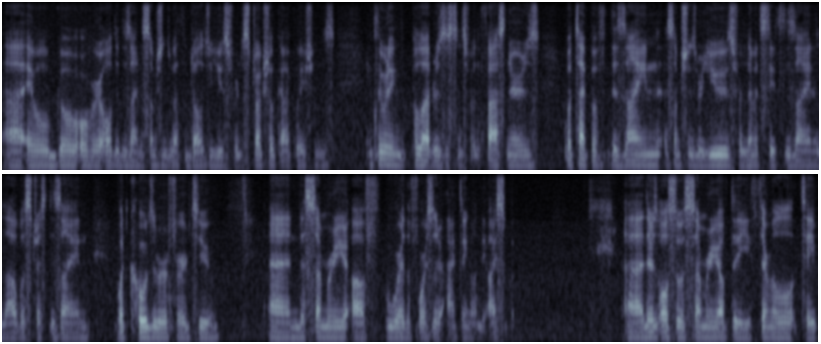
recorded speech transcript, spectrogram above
uh, it will go over all the design assumptions methodology used for the structural calculations, including the pull-out resistance for the fasteners, what type of design assumptions were used for limit states design, allowable stress design, what codes are referred to, and the summary of where the forces are acting on the isoclip. Uh, there's also a summary of the thermal tape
